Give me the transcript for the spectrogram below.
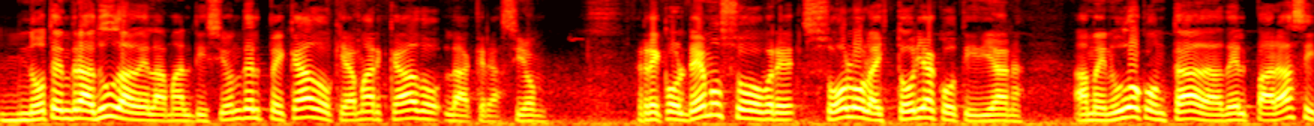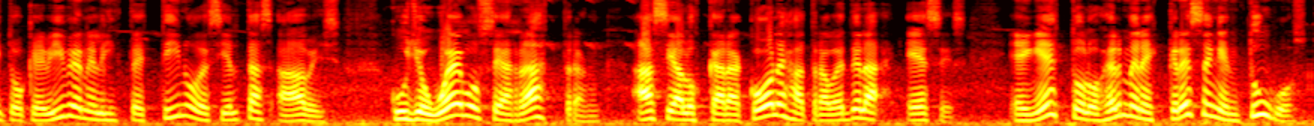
no tendrá duda de la maldición del pecado que ha marcado la creación. Recordemos sobre solo la historia cotidiana a menudo contada, del parásito que vive en el intestino de ciertas aves, cuyos huevos se arrastran hacia los caracoles a través de las heces. En esto los gérmenes crecen en tubos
